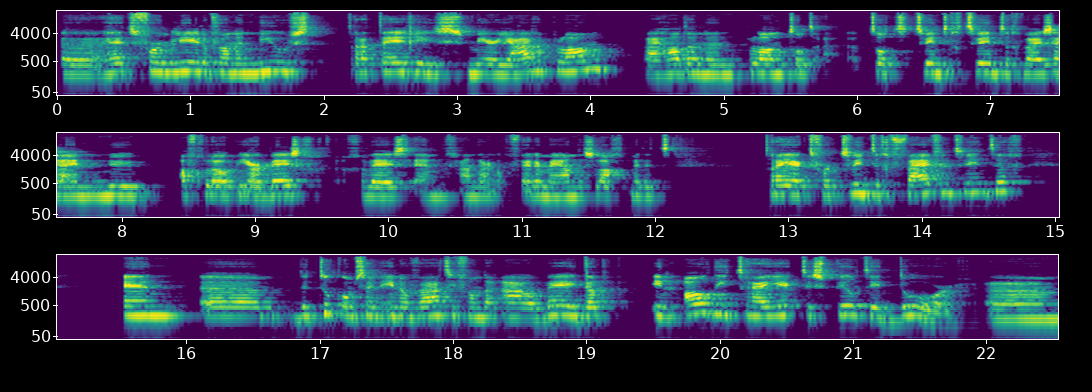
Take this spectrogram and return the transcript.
Uh, het formuleren van een nieuw strategisch meerjarenplan. Wij hadden een plan tot, tot 2020. Wij zijn nu afgelopen jaar bezig geweest en gaan daar nog verder mee aan de slag met het traject voor 2025. En uh, de toekomst en innovatie van de AOB, dat in al die trajecten speelt dit door. Uh,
